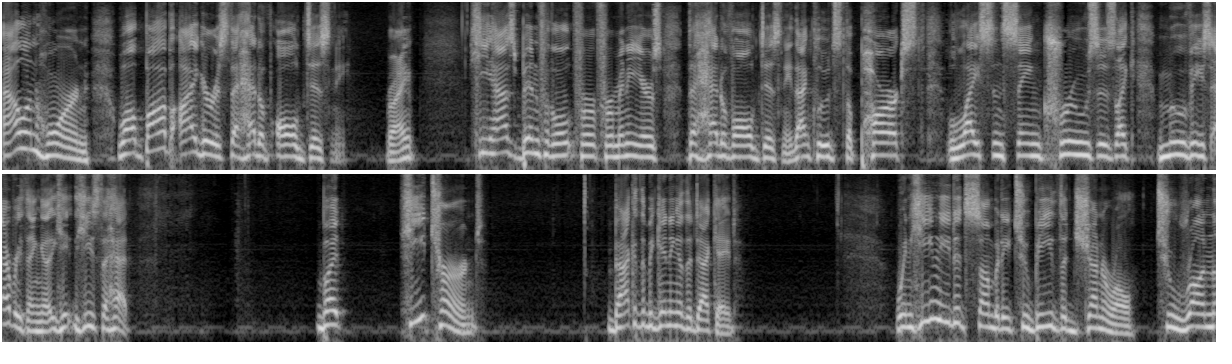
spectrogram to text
Alan Horn, while Bob Iger is the head of all Disney, right? He has been for the for, for many years the head of all Disney. That includes the parks, licensing, cruises, like movies, everything. Uh, he, he's the head. But he turned back at the beginning of the decade when he needed somebody to be the general to run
